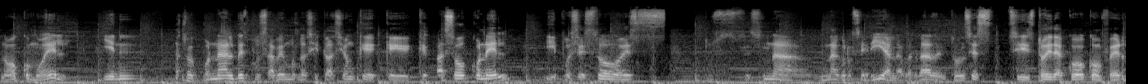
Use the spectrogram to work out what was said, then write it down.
¿no? Como él. Y en el caso con Alves, pues sabemos la situación que, que, pasó con él. Y pues esto es, pues, es una, una, grosería, la verdad. Entonces, sí estoy de acuerdo con Fer.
